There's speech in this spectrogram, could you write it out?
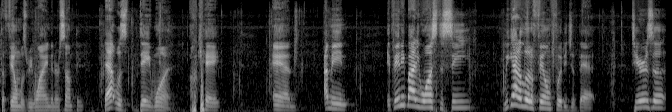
the film was rewinding or something. That was day 1. Okay? And I mean, if anybody wants to see, we got a little film footage of that. Tirza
